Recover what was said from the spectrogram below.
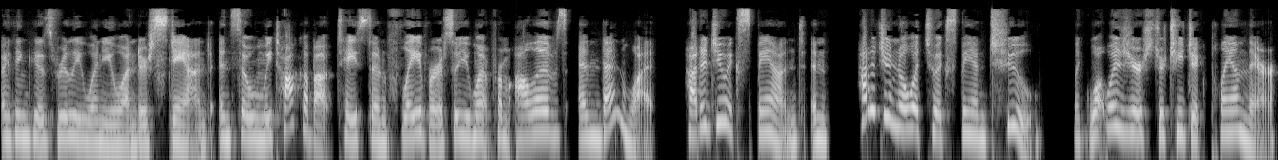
I think is really when you understand. And so when we talk about taste and flavor, so you went from olives and then what? How did you expand? And how did you know what to expand to? Like, what was your strategic plan there?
